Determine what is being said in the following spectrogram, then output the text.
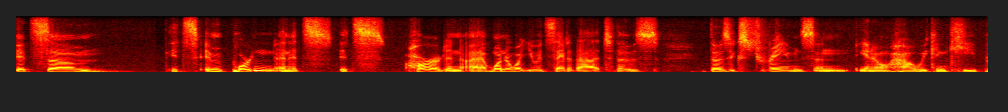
it's, um, it's important and it's, it's hard. And I wonder what you would say to that, to those, those extremes and, you know, how we can keep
